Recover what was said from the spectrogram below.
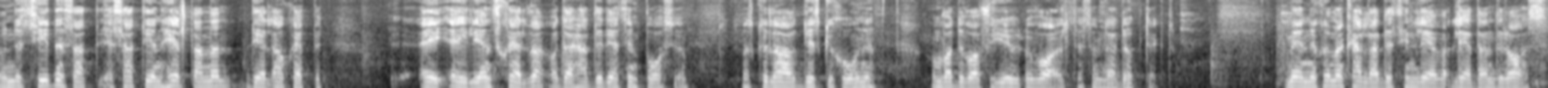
Under tiden satt, satt i en helt annan del av skeppet aliens själva och där hade de ett symposium. De skulle ha diskussioner om vad det var för djur och varelser som de hade upptäckt. Människorna kallade sin ledande ras,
